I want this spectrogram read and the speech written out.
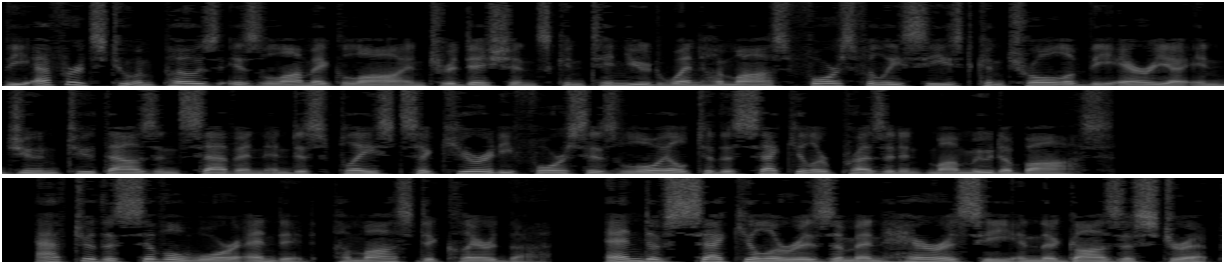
The efforts to impose Islamic law and traditions continued when Hamas forcefully seized control of the area in June 2007 and displaced security forces loyal to the secular President Mahmoud Abbas. After the civil war ended, Hamas declared the end of secularism and heresy in the Gaza Strip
